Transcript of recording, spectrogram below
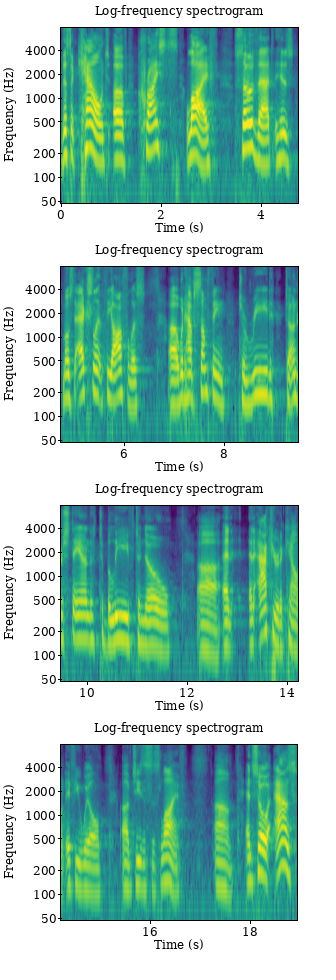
this account of Christ's life so that his most excellent Theophilus uh, would have something to read, to understand, to believe, to know, uh, an, an accurate account, if you will, of Jesus' life. Um, and so, as,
